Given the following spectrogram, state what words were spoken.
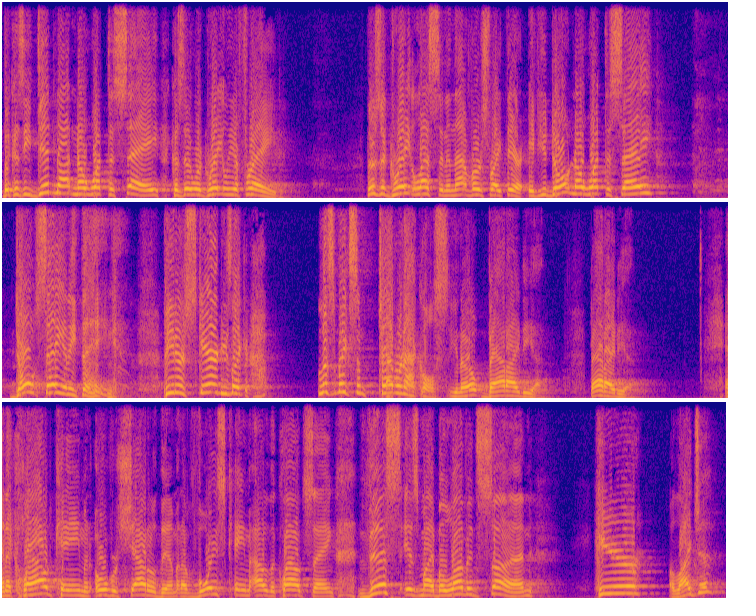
because he did not know what to say because they were greatly afraid. There's a great lesson in that verse right there. If you don't know what to say, don't say anything. Peter's scared. He's like, let's make some tabernacles. You know, bad idea. Bad idea. And a cloud came and overshadowed them, and a voice came out of the cloud saying, This is my beloved son. Hear Elijah?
